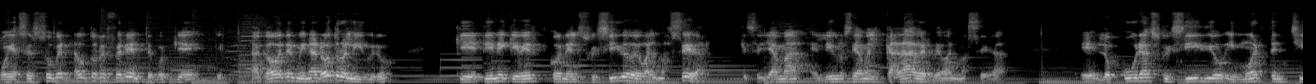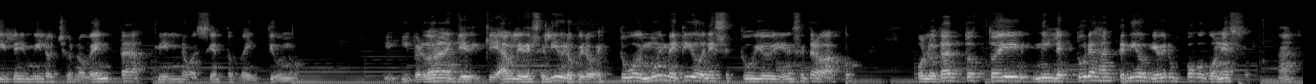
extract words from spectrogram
voy a ser súper autorreferente porque acabo de terminar otro libro que tiene que ver con el suicidio de Balmaceda, que se llama, el libro se llama El cadáver de Balmaceda, eh, Locura, Suicidio y Muerte en Chile, 1890-1921. Y, y perdona que, que, hable de ese libro, pero estuve muy metido en ese estudio y en ese trabajo, Por lo tanto, estoy, mis lecturas han tenido que ver un poco con eso. ¿ah?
